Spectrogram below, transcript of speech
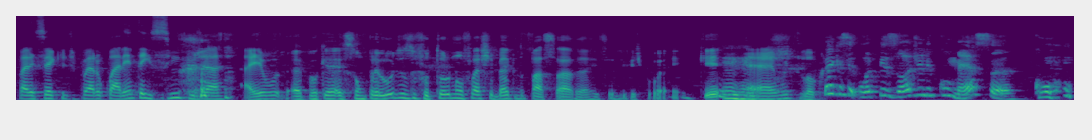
Parecia que, tipo, era o 45 já. Aí eu. É porque são prelúdios do futuro num flashback do passado. Aí você fica tipo, ué, que? Uhum. É muito louco. É que assim, o episódio ele começa com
